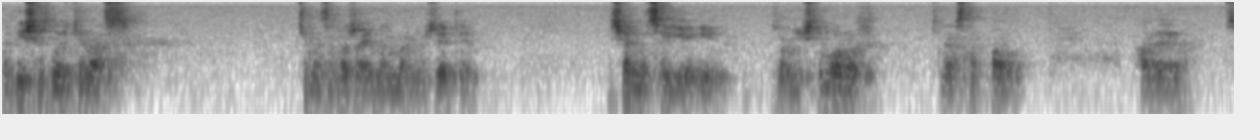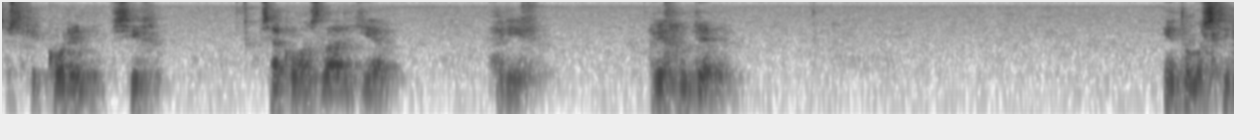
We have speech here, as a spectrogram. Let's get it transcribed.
Найбільше зло, яке нас, яке нас заважає нормально жити. Звичайно, це є і зовнішній ворог, який нас напав, але все ж таки корінь всіх, всякого зла є гріх, гріх людини. І тому числі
